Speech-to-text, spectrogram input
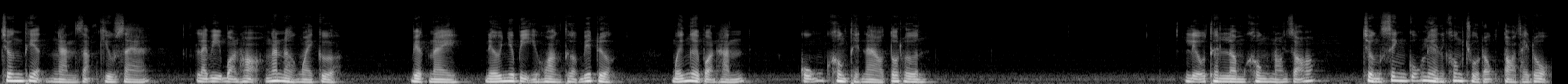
Trương Thiện ngàn dặm cứu giá Lại bị bọn họ ngăn ở ngoài cửa. Việc này nếu như bị Hoàng thượng biết được, Mấy người bọn hắn Cũng không thể nào tốt hơn. Liễu Thân Lâm không nói rõ, Trường sinh cũng liền không chủ động tỏ thái độ.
